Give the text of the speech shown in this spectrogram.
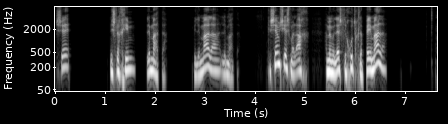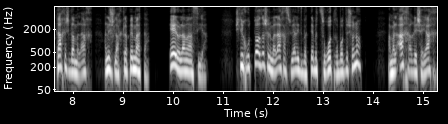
שנשלחים למטה, מלמעלה למטה. כשם שיש מלאך הממלא שליחות כלפי מעלה, כך יש גם מלאך הנשלח כלפי מטה, אל עולם העשייה. שליחותו הזו של מלאך עשויה להתבטא בצורות רבות ושונות. המלאך הרי שייך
